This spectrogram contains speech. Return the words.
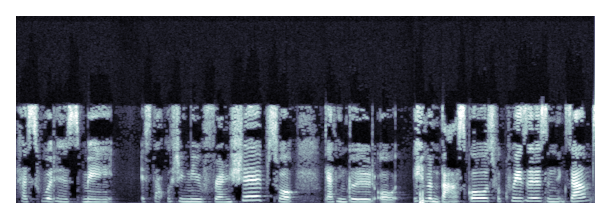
has witnessed me establishing new friendships or getting good or even bad scores for quizzes and exams.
